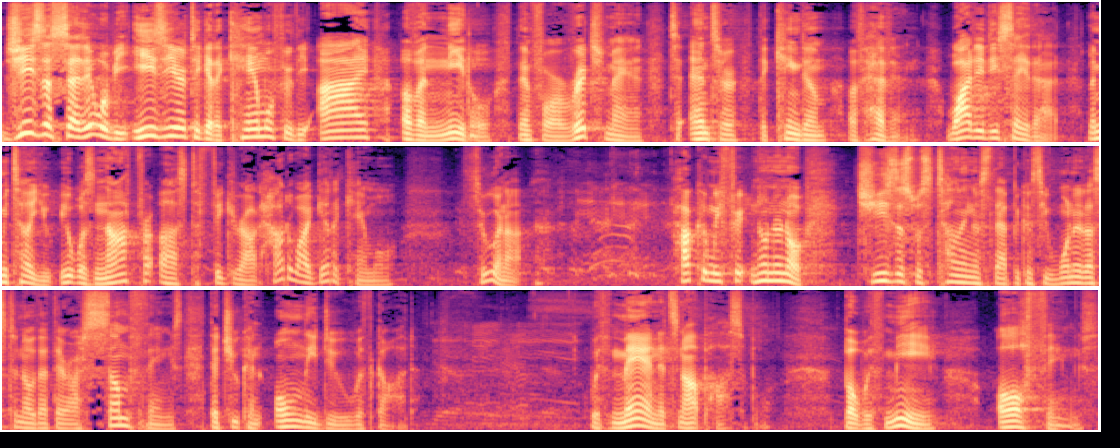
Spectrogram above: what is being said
Jesus said it would be easier to get a camel through the eye of a needle than for a rich man to enter the kingdom of heaven. Why did he say that? Let me tell you, it was not for us to figure out how do I get a camel through or not? How can we? No, no, no. Jesus was telling us that because he wanted us to know that there are some things that you can only do with God. With man, it's not possible. But with me, all things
